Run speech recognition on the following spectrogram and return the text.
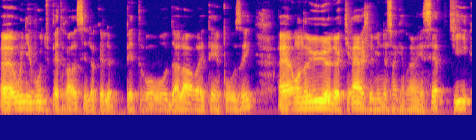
euh, au niveau du pétrole. C'est là que le pétrodollar a été imposé. Euh, on a eu le crash de 1987 qui,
